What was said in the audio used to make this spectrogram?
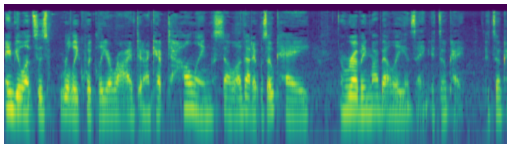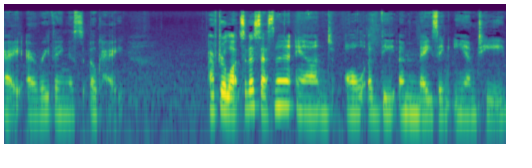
Ambulances really quickly arrived, and I kept telling Stella that it was okay, and rubbing my belly and saying, It's okay, it's okay, everything is okay. After lots of assessment and all of the amazing EMT,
